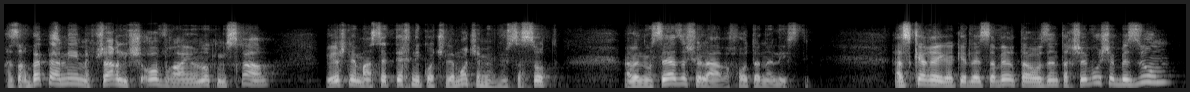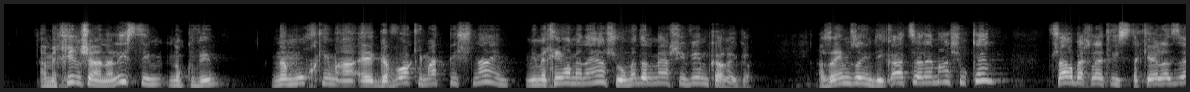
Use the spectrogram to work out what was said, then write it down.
אז הרבה פעמים אפשר לשאוב רעיונות מסחר, ויש למעשה טכניקות שלמות שמבוססות על הנושא הזה של הערכות אנליסטים. אז כרגע, כדי לסבר את האוזן, תחשבו שבזום המחיר שהאנליסטים נוקבים נמוך כמעט, אה, גבוה כמעט פי שניים ממחיר המניה שהוא עומד על 170 כרגע. אז האם זו אינדיקציה למשהו? כן, אפשר בהחלט להסתכל על זה,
